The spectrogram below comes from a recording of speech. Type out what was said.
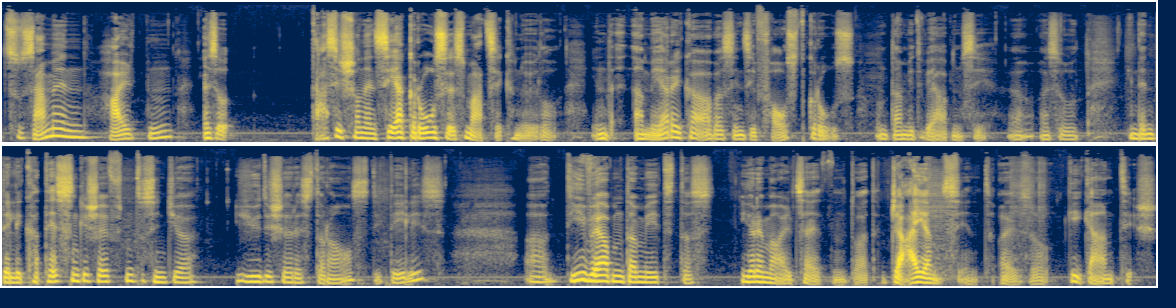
zusammenhalten, also das ist schon ein sehr großes Matzeknödel. In Amerika aber sind sie faustgroß und damit werben sie. Ja, also in den Delikatessengeschäften, das sind ja jüdische Restaurants, die Delis, äh, die werben damit, dass ihre Mahlzeiten dort giant sind, also gigantisch.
